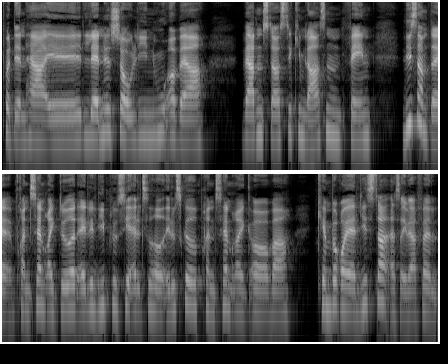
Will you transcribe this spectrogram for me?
på den her øh, landesorg lige nu, og være verdens største Kim Larsen-fan. Ligesom da prins Henrik døde, at alle lige pludselig altid havde elsket prins Henrik, og var kæmpe royalister, altså i hvert fald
